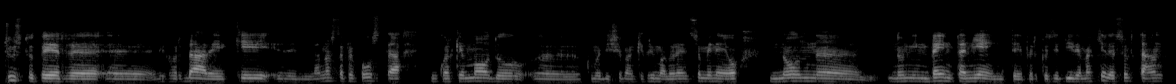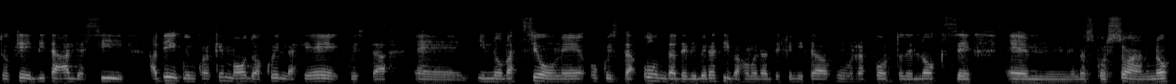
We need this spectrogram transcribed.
giusto per eh, ricordare che eh, la nostra proposta in qualche modo, eh, come diceva anche prima Lorenzo Meneo, non, non, inventa niente, per così dire, ma chiede soltanto che l'Italia si adegui in qualche modo a quella che è questa eh, innovazione o questa onda deliberativa, come l'ha definita un rapporto dell'Ocse ehm, lo scorso anno,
